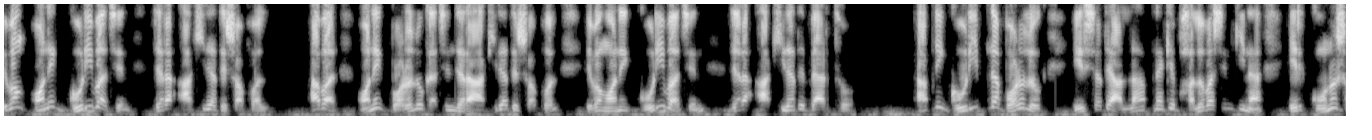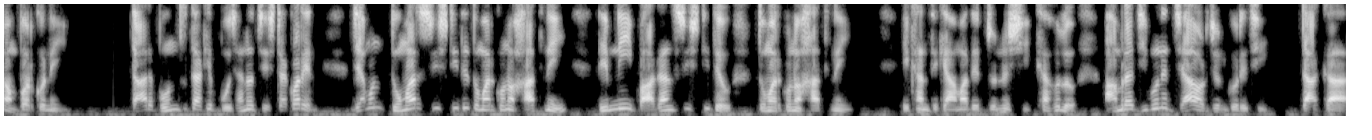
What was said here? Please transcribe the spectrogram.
এবং অনেক গরিব আছেন যারা আখিরাতে সফল। আবার অনেক বড় লোক আছেন যারা আখিরাতে সফল এবং অনেক গরিব আছেন যারা আখিরাতে ব্যর্থ। আপনি গরিব না বড় লোক, এর সাথে আল্লাহ আপনাকে ভালোবাসেন কিনা এর কোনো সম্পর্ক নেই। তার বন্ধু তাকে বোঝানোর চেষ্টা করেন, যেমন তোমার সৃষ্টিতে তোমার কোনো হাত নেই, তেমনি বাগান সৃষ্টিতেও তোমার কোনো হাত নেই। এখান থেকে আমাদের জন্য শিক্ষা হলো, আমরা জীবনে যা অর্জন করেছি টাকা,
